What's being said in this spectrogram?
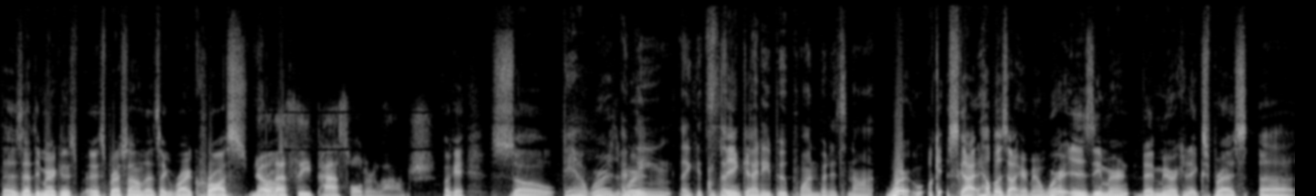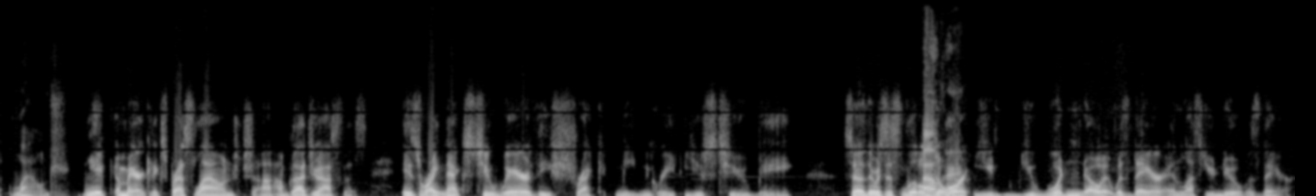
That is that the American Express Lounge that's like right across? No, from- that's the Pass Holder Lounge. okay. So damn, it, where is I'm where? thinking like it's I'm the thinking. Betty Boop one, but it's not. Where? Okay, Scott, help us out here, man. Where is the American the American Express uh, lounge? The American Express Lounge, uh, I'm glad you asked this, is right next to where the Shrek meet and greet used to be. So there was this little Okay. door. You you wouldn't know it was there unless you knew it was there.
